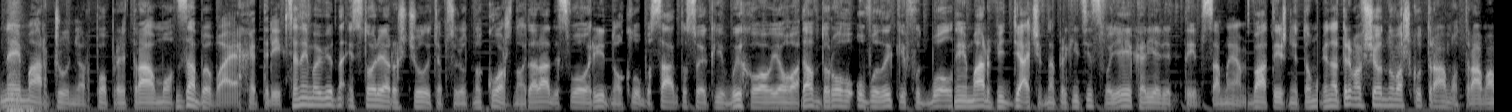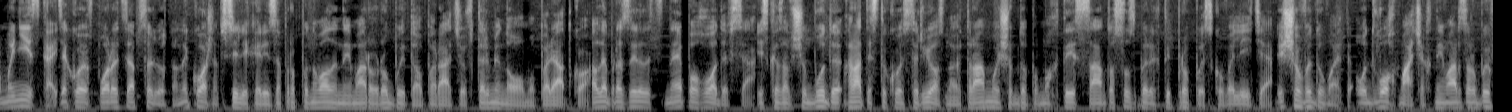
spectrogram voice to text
Неймар Джуніор, попри травму, забиває хетрік. Ця неймовірна історія розчулить абсолютно кожного. Заради свого рідного клубу Сантосу, який виховав його, дав дорогу у великий футбол. Неймар віддячив наприкінці своєї кар'єри тим самим. Два тижні тому він отримав ще одну важку травму травма меніска, з якою впорається абсолютно не кожен. Всі лікарі запропонували Неймару робити операцію в терміновому порядку, але бразилець не погодився і сказав, що буде грати з такою серйозною травмою, щоб допомогти Сантосу зберегти прописку в еліті. І що ви думаєте? У двох матчах Неймар зробив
